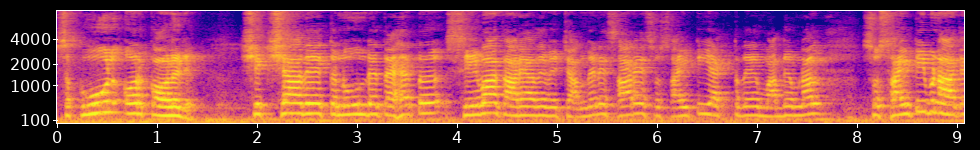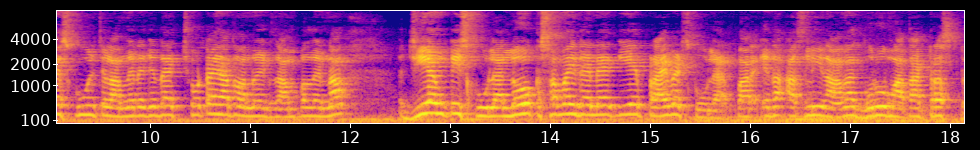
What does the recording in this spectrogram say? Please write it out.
ਸਕੂਲ ਔਰ ਕਾਲਜ ਸਿੱਖਿਆ ਦੇ ਕਾਨੂੰਨ ਦੇ ਤਹਿਤ ਸੇਵਾ ਕਾਰਿਆਂ ਦੇ ਵਿੱਚ ਆਉਂਦੇ ਨੇ, ਸਾਰੇ ਸੁਸਾਇਟੀ ਐਕਟ ਦੇ ਮਾਧਿਅਮ ਨਾਲ ਸੁਸਾਇਟੀ ਬਣਾ ਕੇ ਸਕੂਲ ਚਲਾਉਂਦੇ ਨੇ। ਜਿਹਦਾ ਇੱਕ ਛੋਟਾ ਜਿਹਾ ਤੁਹਾਨੂੰ ਐਗਜ਼ਾਮਪਲ ਦਿੰਨਾ ਜੀਐਮਟੀ ਸਕੂਲ ਹੈ, ਲੋਕ ਸਮਝਦੇ ਨੇ ਕਿ ਇਹ ਪ੍ਰਾਈਵੇਟ ਸਕੂਲ ਹੈ, ਪਰ ਇਹਦਾ ਅਸਲੀ ਨਾਮ ਹੈ ਗੁਰੂ ਮਾਤਾ ਟਰਸਟ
